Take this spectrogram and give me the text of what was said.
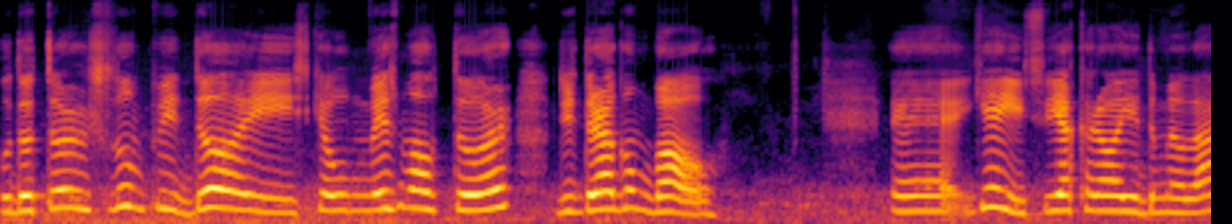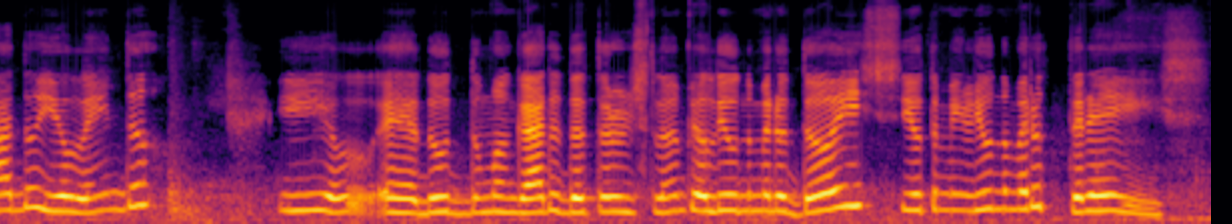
o Dr. Slump 2 que é o mesmo autor de Dragon Ball é, e é isso e a Carol aí do meu lado e eu lendo e eu, é, do, do mangá do Dr. Slump eu li o número 2 e eu também li o número 3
